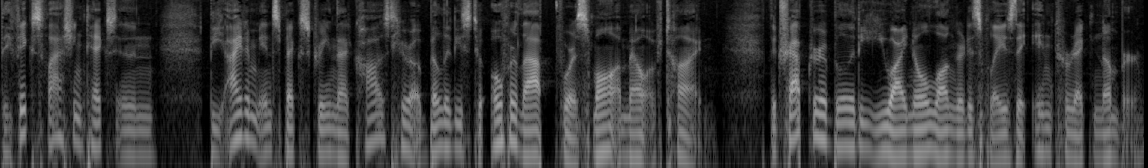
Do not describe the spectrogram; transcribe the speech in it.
They fix flashing text in the item inspect screen that caused hero abilities to overlap for a small amount of time. The chapter ability UI no longer displays the incorrect number.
